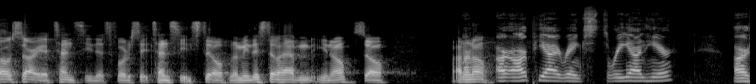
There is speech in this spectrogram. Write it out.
Oh, sorry, a 10 seed. That's Florida State 10 seed still. I mean, they still have them, you know, so I don't know. Our RPI ranks three on here. Our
